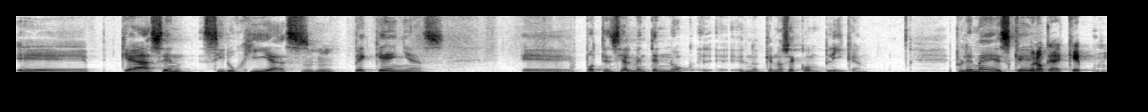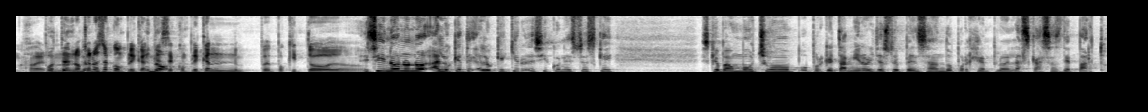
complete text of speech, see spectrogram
eh, que hacen cirugías Ujú. pequeñas, eh, potencialmente no, eh, no- que no se complican. El problema es que... Bueno, que, que- a ver, no, no que no- no se complican, no. que se complican un poquito. Sí, no, no, no. A lo, que te- a lo que quiero decir con esto es que es que va mucho, porque también ahorita estoy pensando, por ejemplo, en las casas de parto.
